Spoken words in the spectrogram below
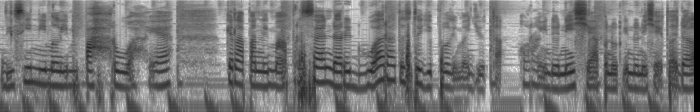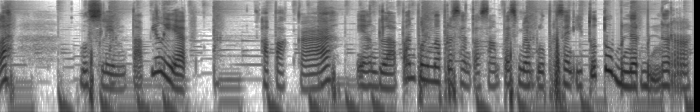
di sini melimpah ruah ya. Mungkin 85% dari 275 juta orang Indonesia penduduk Indonesia itu adalah muslim. Tapi lihat apakah yang 85% atau sampai 90% itu tuh benar-benar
